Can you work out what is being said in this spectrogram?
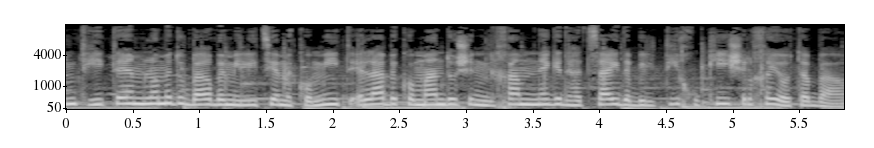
אם תהיתם, לא מדובר במיליציה מקומית, אלא בקומנדו שנלחם נגד הציד הבלתי חוקי של חיות הבר.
